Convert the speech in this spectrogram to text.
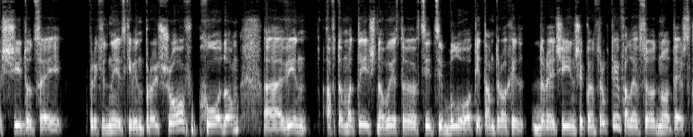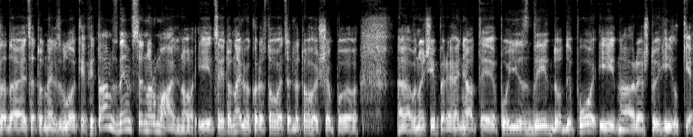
щит оцей. Прихідницький він пройшов ходом, він автоматично виставив ці ці блоки. Там трохи, до речі, інший конструктив, але все одно теж складається тунель з блоків. І там з ним все нормально. І цей тунель використовується для того, щоб е, е, вночі переганяти поїзди до депо і на решту гілки.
